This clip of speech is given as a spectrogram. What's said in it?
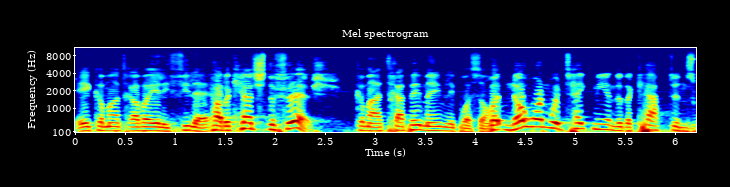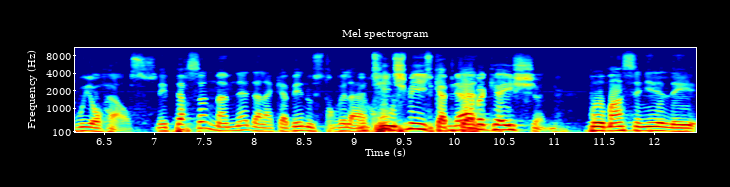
et comment travailler les filets, how to catch the fish. Comment attraper même les poissons. But no one would take me into the captain's wheelhouse Mais personne ne m'amenait dans la cabine où se trouvait la and roue teach me du capitaine navigation, pour m'enseigner les,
